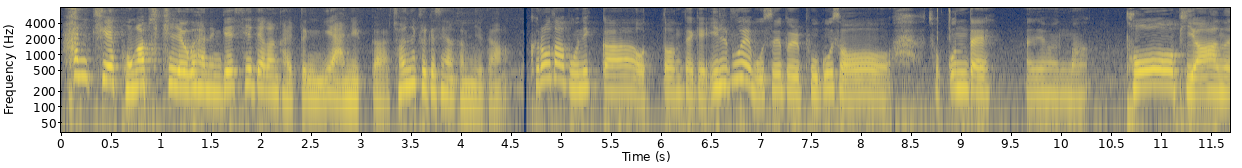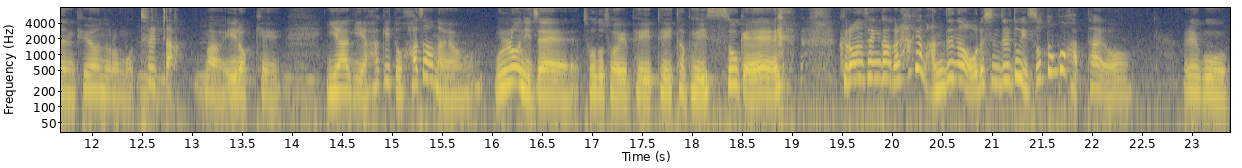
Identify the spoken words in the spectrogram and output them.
한 큐에 봉합시키려고 하는 게 세대 간 갈등이 아닐까. 저는 그렇게 생각합니다. 그러다 보니까 어떤 되게 일부의 모습을 보고서 하, 저 꼰대 아니면 막 더 비하하는 표현으로 뭐 틀딱 막 이렇게 이야기하기도 하잖아요. 물론 이제 저도 저희 베이, 데이터베이스 속에 그런 생각을 하게 만드는 어르신들도 있었던 것 같아요. 그리고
